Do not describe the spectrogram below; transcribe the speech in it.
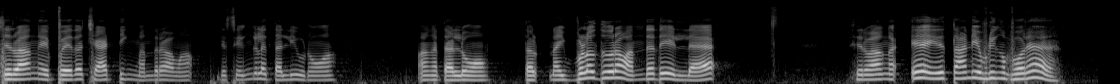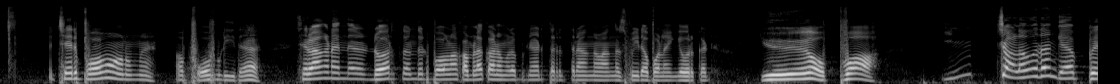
சரி வாங்க இப்போ ஏதோ சேட்டிங் வந்துடாவான் இந்த செங்கலை தள்ளி விடுவோம் வாங்க தள்ளுவோம். தள் நான் இவ்வளோ தூரம் வந்ததே இல்லை. சரி வாங்க. ஏ இதை தாண்டி எப்படிங்க போகிற சரி போவோம் நம்ம ஆ போக முடியுதா? சரி வாங்க நான் இந்த டோர் தந்துட்டு போகலாம். கமலாக்கா நம்மளை பின்னாடி தருத்துறாங்க வாங்க ஸ்பீடாக போகலாம் இங்கே ஒரு கட். ஏ அப்பா. இன்ச் அளவு தான் கேப்பு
